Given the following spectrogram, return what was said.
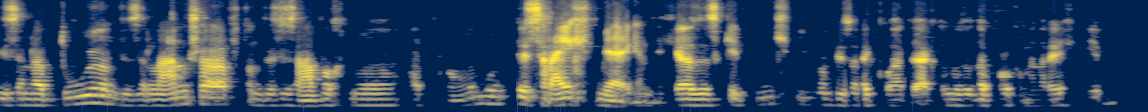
diese Natur und diese Landschaft und das ist einfach nur ein Traum und das reicht mir eigentlich. Also es geht nicht immer um diese Rekordjagd, da muss er da vollkommen recht geben,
